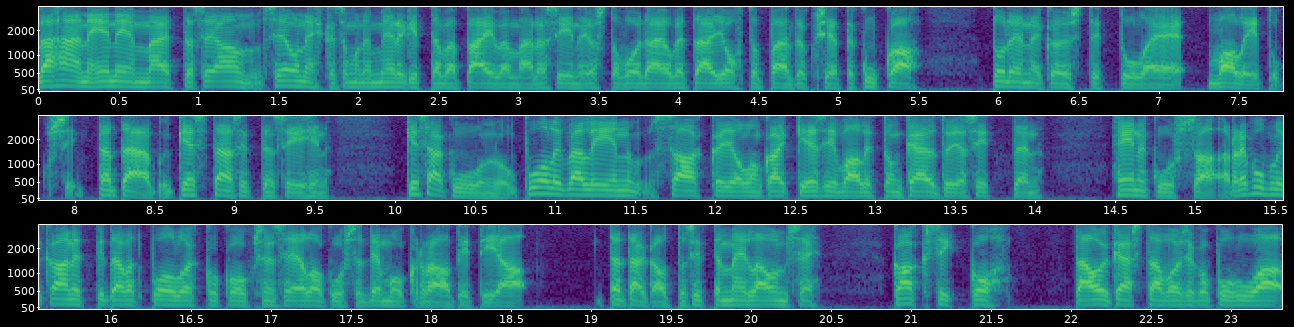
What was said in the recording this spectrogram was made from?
vähän enemmän, että se on, se on ehkä semmoinen merkittävä päivämäärä siinä, josta voidaan jo vetää johtopäätöksiä, että kuka todennäköisesti tulee valituksi. Tätä kestää sitten siihen kesäkuun puoliväliin saakka, jolloin kaikki esivaalit on käyty ja sitten heinäkuussa republikaanit pitävät puoluekokouksen, se elokuussa demokraatit ja tätä kautta sitten meillä on se kaksikko, tai oikeastaan voisiko puhua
